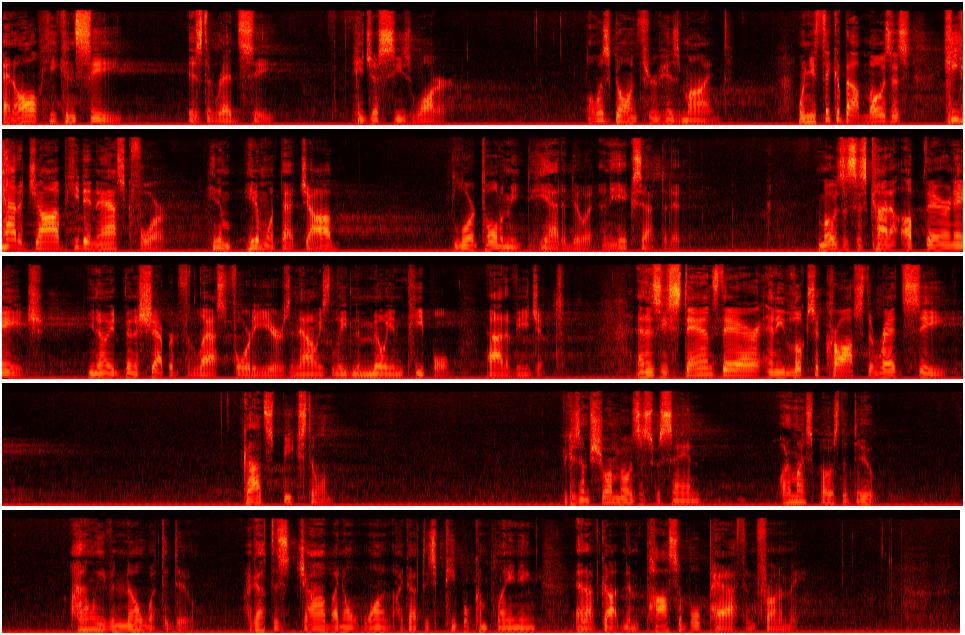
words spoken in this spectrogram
And all he can see is the Red Sea. He just sees water. What was going through his mind? When you think about Moses, he had a job he didn't ask for. He didn't, he didn't want that job. The Lord told him he, he had to do it, and he accepted it. Moses is kind of up there in age. You know, he'd been a shepherd for the last 40 years, and now he's leading a million people out of Egypt. And as he stands there and he looks across the Red Sea, God speaks to him. Because I'm sure Moses was saying, What am I supposed to do? I don't even know what to do. I got this job I don't want. I got these people complaining, and I've got an impossible path in front of me.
